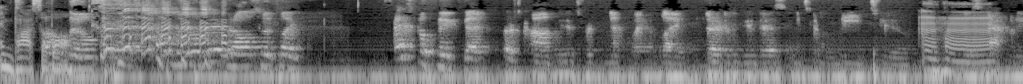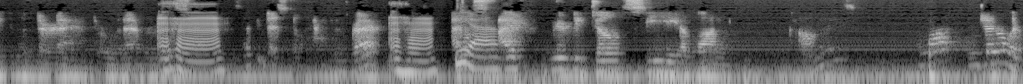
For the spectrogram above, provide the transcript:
A Impossible. little bit, a little bit, but also it's like I still think that there's comedy that's written that way of like they're going to do this and it's going to lead to this Mm-hmm. happening in the third act or whatever. Mhm. I think that still happens, right? Mm-hmm. I don't, Yeah. I really don't see a lot of comedies, a lot in general, like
